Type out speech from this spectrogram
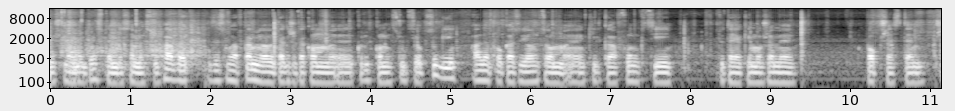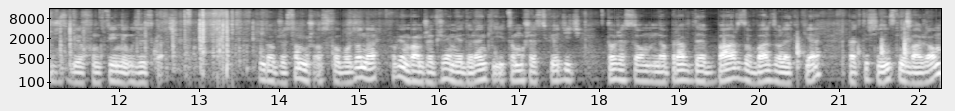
już mamy dostęp do samych słuchawek. Ze słuchawkami mamy także taką e, krótką instrukcję obsługi, ale pokazującą e, kilka funkcji, tutaj jakie możemy poprzez ten przycisk wielofunkcyjny uzyskać. Dobrze, są już oswobodzone. Powiem Wam, że wziąłem je do ręki i co muszę stwierdzić, to, że są naprawdę bardzo, bardzo lekkie. Praktycznie nic nie ważą.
